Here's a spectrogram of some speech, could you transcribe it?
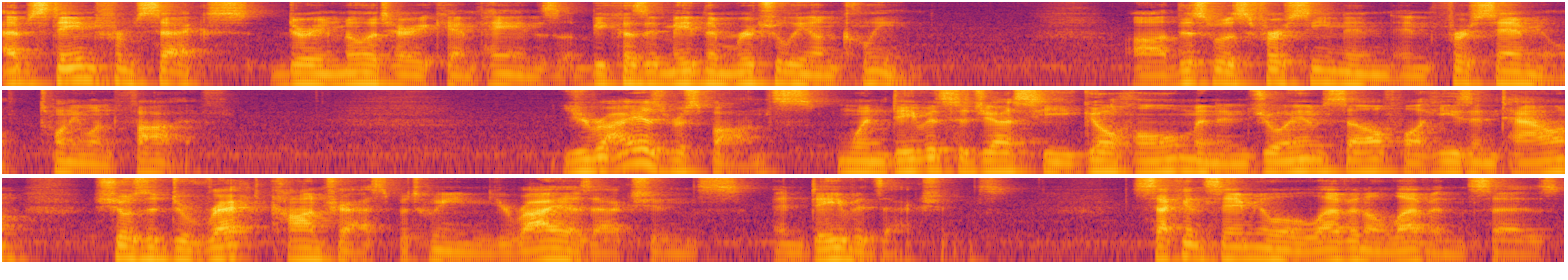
abstained from sex during military campaigns because it made them ritually unclean. Uh, this was first seen in, in 1 Samuel 21.5. Uriah's response, when David suggests he go home and enjoy himself while he's in town, shows a direct contrast between Uriah's actions and David's actions. 2 Samuel 11:11 says,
